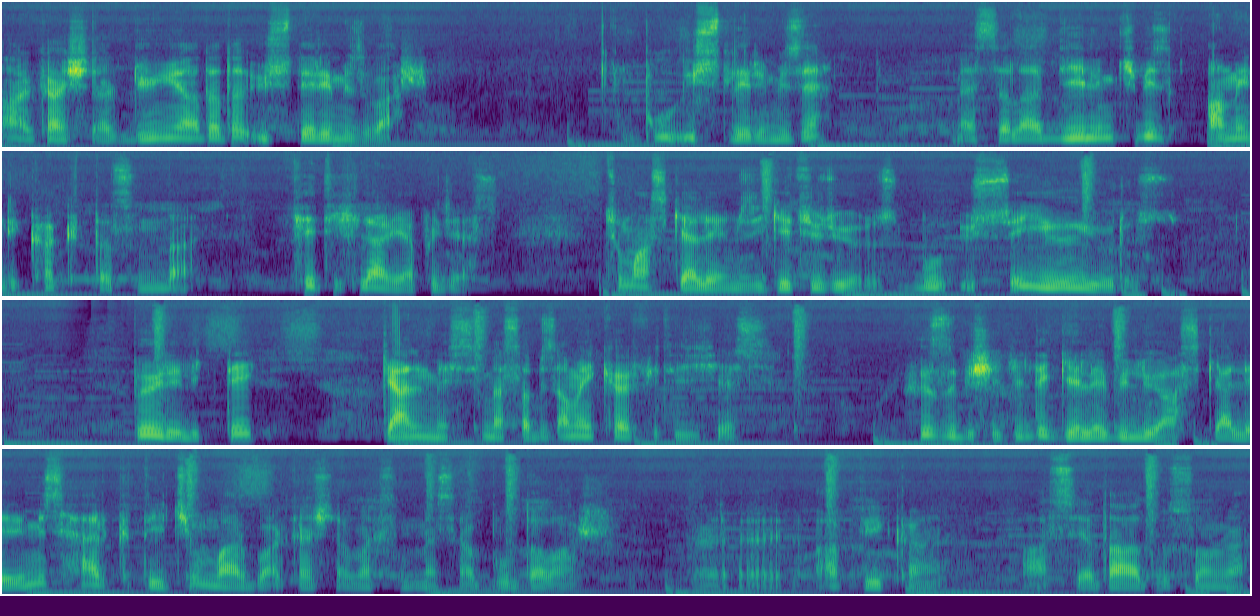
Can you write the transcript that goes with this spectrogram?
arkadaşlar dünyada da üslerimiz var. Bu üslerimize mesela diyelim ki biz Amerika kıtasında fetihler yapacağız. Tüm askerlerimizi getiriyoruz. Bu üsse yığıyoruz. Böylelikle gelmesi mesela biz Amerika'yı fethedeceğiz. Hızlı bir şekilde gelebiliyor askerlerimiz. Her kıta için var bu arkadaşlar. Bakın mesela burada var. Ee, Afrika, Asya daha da sonra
